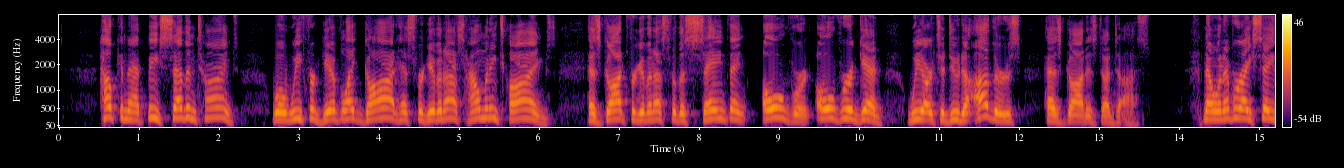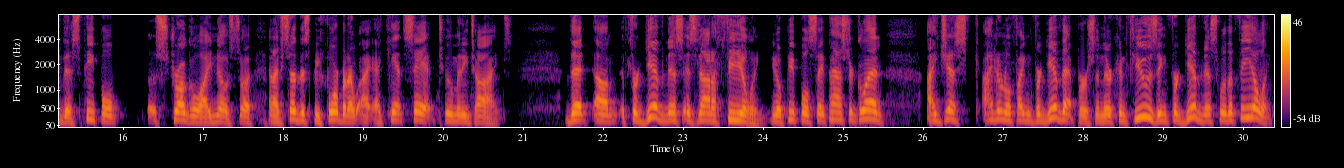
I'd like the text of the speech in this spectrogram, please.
How can that be? Seven times. Well, we forgive like God has forgiven us. How many times has God forgiven us for the same thing over and over again? We are to do to others as God has done to us. Now, whenever I say this, people uh, struggle, I know. So, and I've said this before, but I, I can't say it too many times. That um, forgiveness is not a feeling. You know, people say, Pastor Glenn, I just, I don't know if I can forgive that person. They're confusing forgiveness with a feeling.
